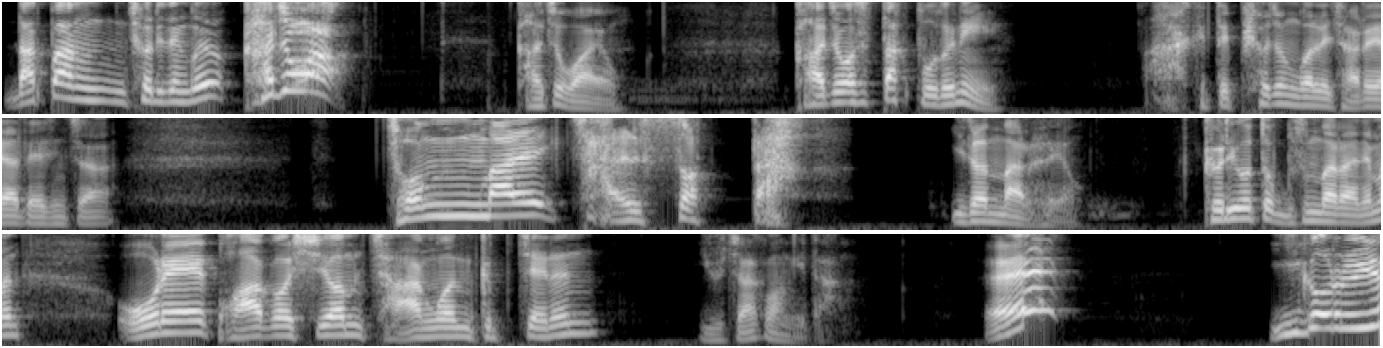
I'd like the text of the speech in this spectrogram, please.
낙방 처리된 거요? 가져와. 가져와요. 가져와서 딱 보더니 아 그때 표정 관리 잘해야 돼 진짜. 정말 잘 썼다. 이런 말을 해요. 그리고 또 무슨 말을 하냐면 올해 과거 시험 장원 급제는 유자광이다. 에? 이거를요?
